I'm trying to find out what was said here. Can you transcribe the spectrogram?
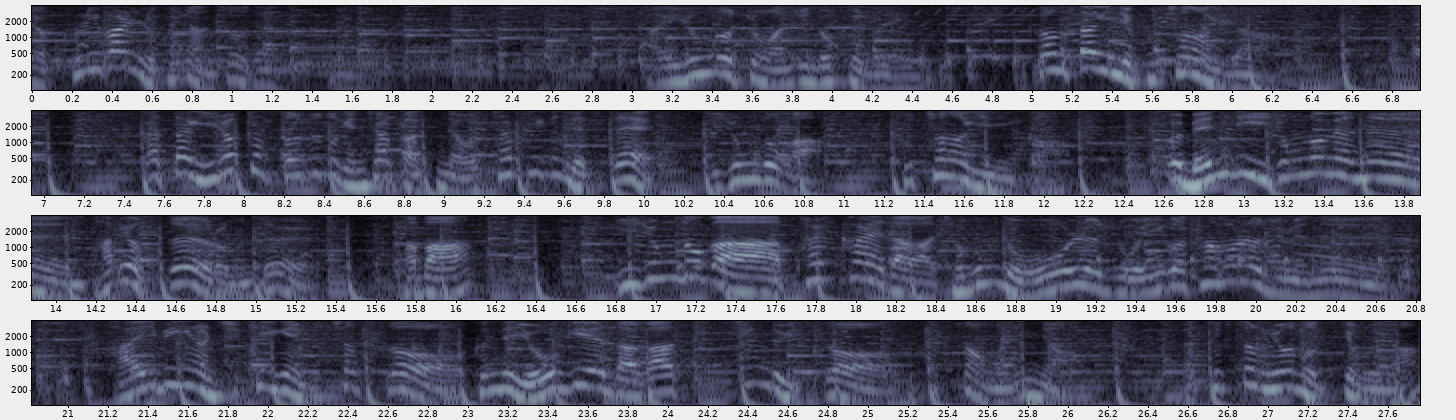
야 쿨리바리를 굳이 안 써도 돼 아 이 정도 좀 완전히 높여주고 그럼 딱 이제 9천원이잖아. 야, 딱 이렇게 써줘도 괜찮을 것 같은데. 어차피 근데 쎄 이 정도가 9천억이니까. 어, 맨디 이 정도면은 답이 없어요 여러분들 봐봐. 이 정도가 8카에다가 저금도 5 올려주고 이거 3 올려주면은 다이빙이랑 지키기에 미쳤어. 근데 여기에다가 특징도 있어. 특성 어딨냐? 야, 특성 요는 어떻게 보냐?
